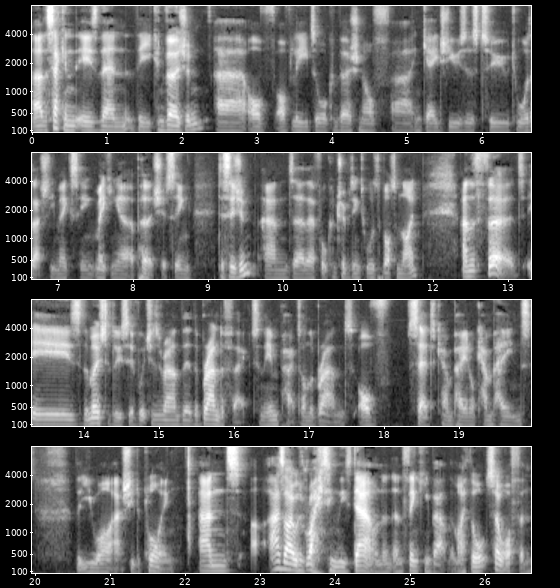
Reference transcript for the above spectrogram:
Uh, the second is then the conversion uh, of of leads or conversion of uh, engaged users to towards actually making making a, a purchasing decision and uh, therefore contributing towards the bottom line. And the third is the most elusive, which is around the, the brand effect and the impact on the brand of said campaign or campaigns that you are actually deploying. And as I was writing these down and, and, thinking about them, I thought so often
